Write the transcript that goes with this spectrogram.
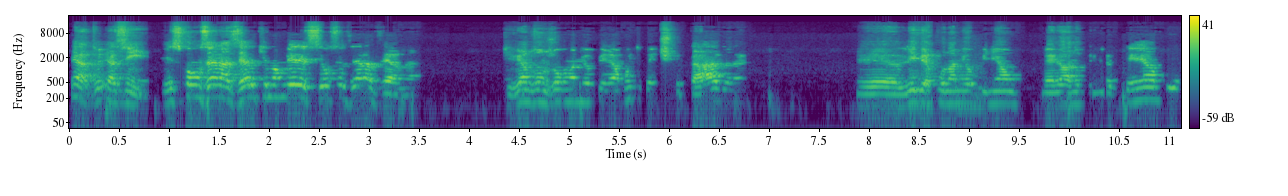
É, assim, esse foi um 0x0 que não mereceu ser 0x0, né? Tivemos um jogo, na minha opinião, muito bem disputado, né? É, Liverpool, na minha opinião, melhor no primeiro tempo.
